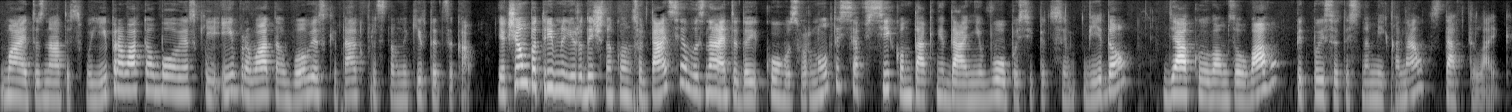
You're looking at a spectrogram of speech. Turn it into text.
маєте знати свої права та обов'язки і права та обов'язки так, представників ТЦК. Якщо вам потрібна юридична консультація, ви знаєте до кого звернутися. Всі контактні дані в описі під цим відео. Дякую вам за увагу. Підписуйтесь на мій канал, ставте лайки.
